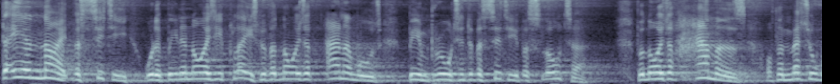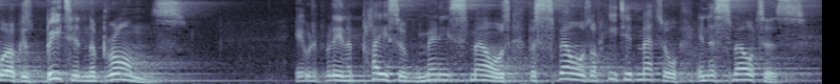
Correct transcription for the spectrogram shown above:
Day and night, the city would have been a noisy place with the noise of animals being brought into the city for slaughter, the noise of hammers of the metalworkers beating the bronze. It would have been a place of many smells the smells of heated metal in the smelters,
